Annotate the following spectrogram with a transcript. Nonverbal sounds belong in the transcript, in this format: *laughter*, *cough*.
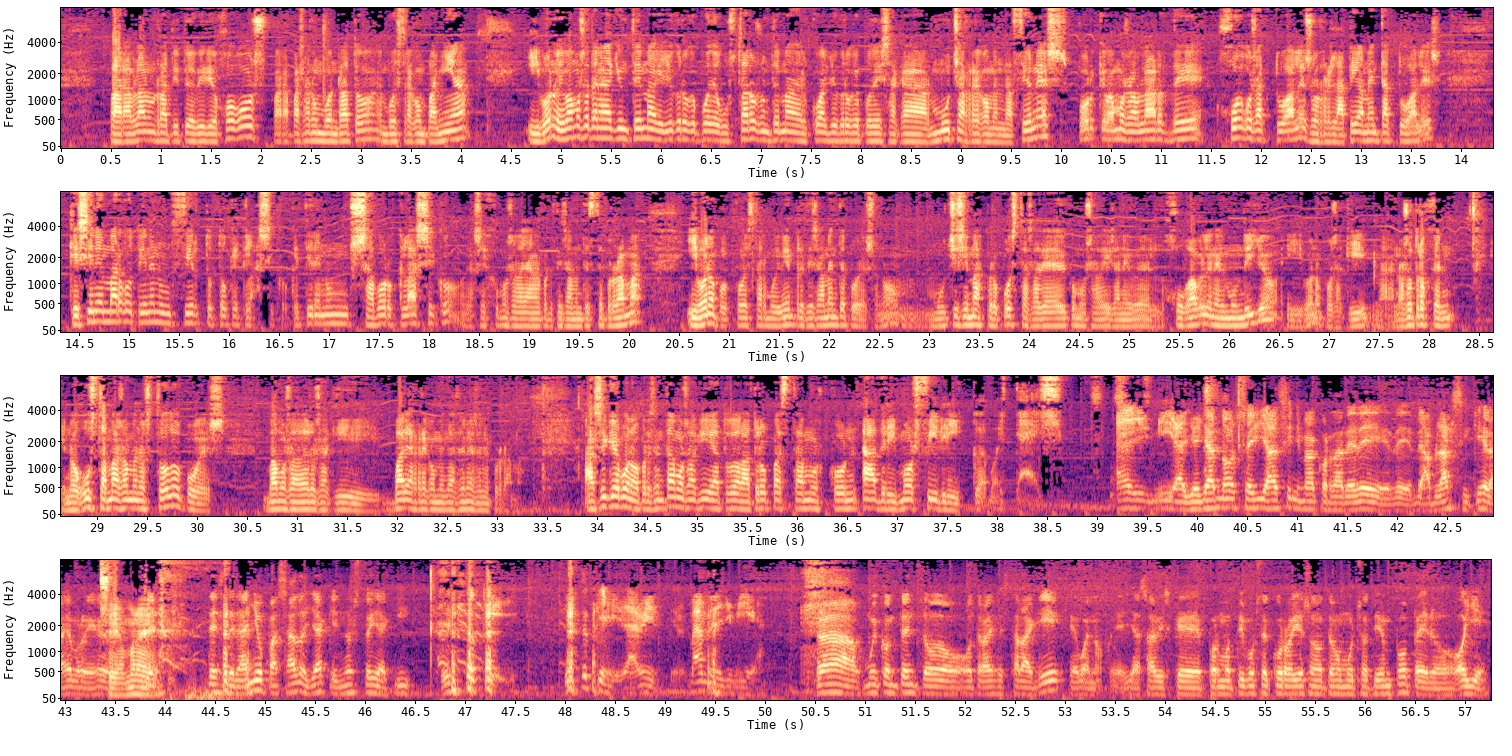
para hablar un ratito de videojuegos, para pasar un buen rato en vuestra compañía. Y bueno, y vamos a tener aquí un tema que yo creo que puede gustaros, un tema del cual yo creo que podéis sacar muchas recomendaciones, porque vamos a hablar de juegos actuales o relativamente actuales que sin embargo tienen un cierto toque clásico, que tienen un sabor clásico, así es como se va a llamar precisamente este programa, y bueno, pues puede estar muy bien precisamente por eso, ¿no? Muchísimas propuestas a día de hoy, como sabéis, a nivel jugable en el mundillo, y bueno, pues aquí, a nosotros que, que nos gusta más o menos todo, pues vamos a daros aquí varias recomendaciones en el programa. Así que bueno, presentamos aquí a toda la tropa, estamos con Adri Mosfidri, ¿cómo estás? Ay, mira, yo ya no sé, ya fin ni me acordaré de, de, de hablar siquiera, ¿eh? Porque Sí, hombre. de- desde el año pasado ya que no estoy aquí. ¿Esto qué? ¿Esto qué, David? Madre mía. Muy contento otra vez de estar aquí, que bueno, que ya sabéis que por motivos de curro y eso no tengo mucho tiempo, pero oye,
